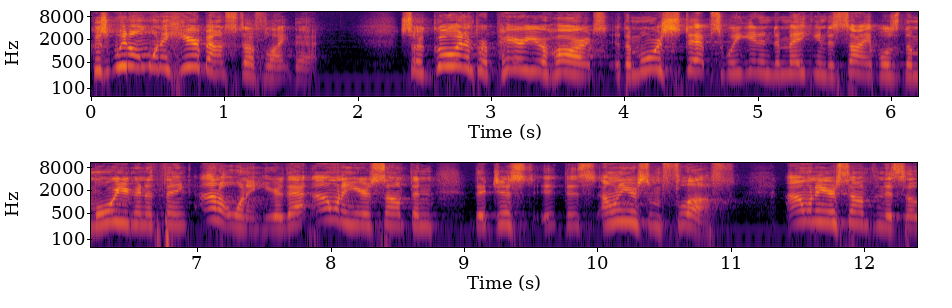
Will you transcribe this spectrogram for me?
because we don't want to hear about stuff like that. So go ahead and prepare your hearts. The more steps we get into making disciples, the more you're going to think, I don't want to hear that. I want to hear something that just, this, I want to hear some fluff. I want to hear something that's, a,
